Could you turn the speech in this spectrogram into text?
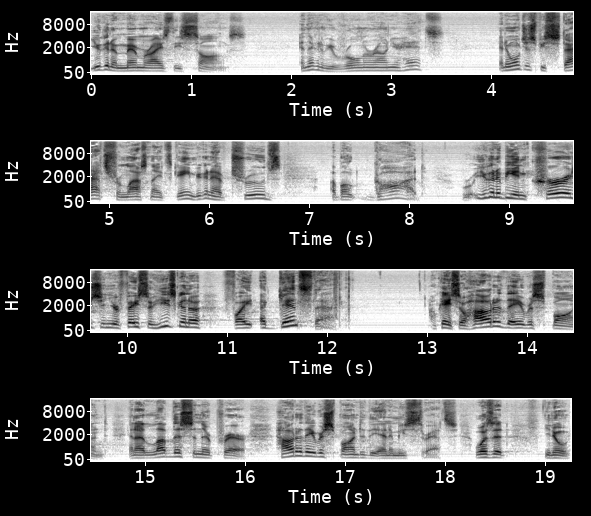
you're going to memorize these songs, and they're going to be rolling around your heads. And it won't just be stats from last night's game. You're going to have truths about God. You're going to be encouraged in your faith, so he's going to fight against that. Okay, so how did they respond? And I love this in their prayer. How do they respond to the enemy's threats? Was it, you know,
